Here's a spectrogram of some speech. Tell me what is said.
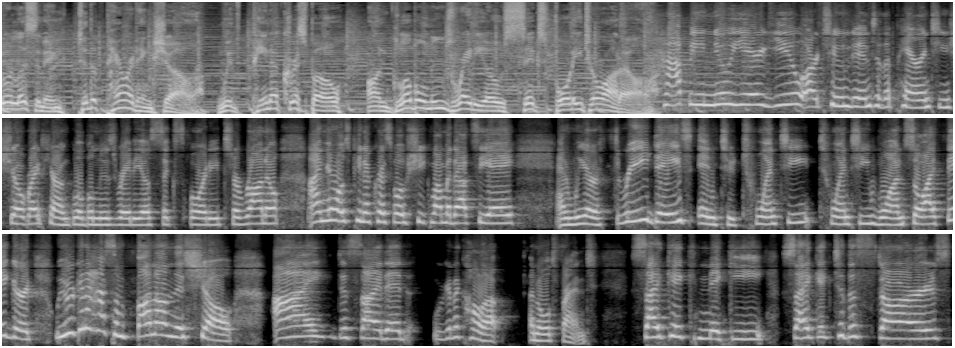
Listening to The Parenting Show with Pina Crispo on Global News Radio 640 Toronto. Happy New Year. You are tuned in to The Parenting Show right here on Global News Radio 640 Toronto. I'm your host, Pina Crispo, chicmama.ca, and we are three days into 2021. So I figured we were going to have some fun on this show. I decided we're going to call up an old friend. Psychic Nikki, Psychic to the Stars.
